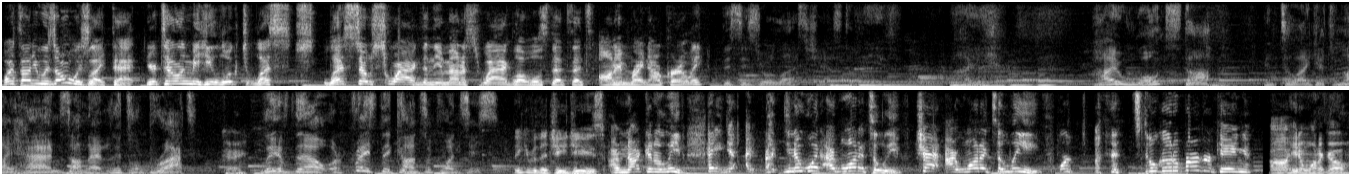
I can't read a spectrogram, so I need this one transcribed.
Well, I thought he was always like that. You're telling me he looked less less so swag than the amount of swag levels that's that's on him right now currently? This is your last chance to leave. I. Won't stop until I get my hands on that little brat. Okay. Leave now or face the consequences. Thank you for the GGs. I'm not gonna leave. Hey, yeah, I, I, you know what? I wanted to leave. Chat, I wanted to leave. We're still go to Burger King. Uh, he don't want to go.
